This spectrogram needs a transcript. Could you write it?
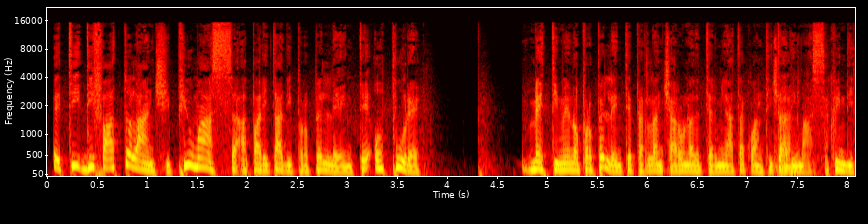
e ti, di fatto lanci più massa a parità di propellente oppure metti meno propellente per lanciare una determinata quantità certo. di massa quindi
